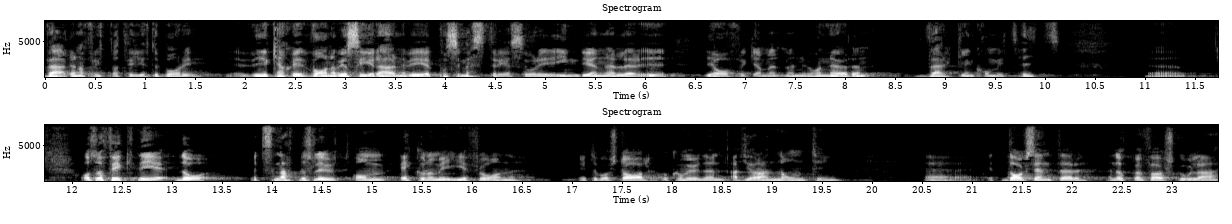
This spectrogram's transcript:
världen har flyttat till Göteborg. Vi är kanske vana vid att se det här när vi är på semesterresor i Indien eller i, i Afrika, men, men nu har nöden verkligen kommit hit. Eh. Och så fick ni då ett snabbt beslut om ekonomi från Göteborgs stad och kommunen att göra någonting. Eh, ett dagcenter, en öppen förskola.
